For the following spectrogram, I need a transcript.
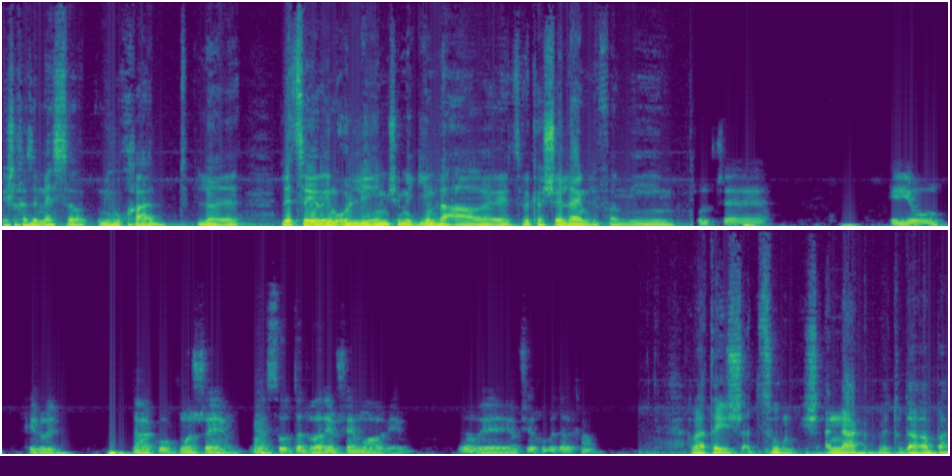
יש לך איזה מסר מיוחד לצעירים עולים שמגיעים לארץ וקשה להם לפעמים. פשוט שיהיו, כאילו, יתנהגו כמו שהם, יעשו את הדברים שהם אוהבים, וימשיכו בדרכם. אבל אתה איש עצום, איש ענק, ותודה רבה,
